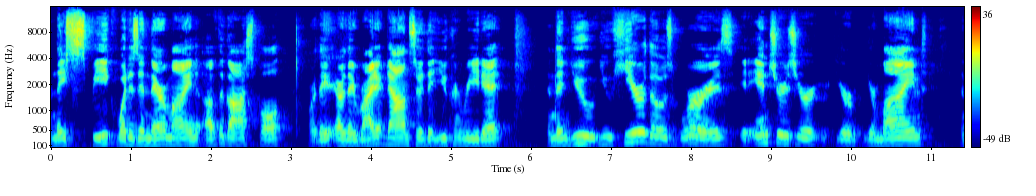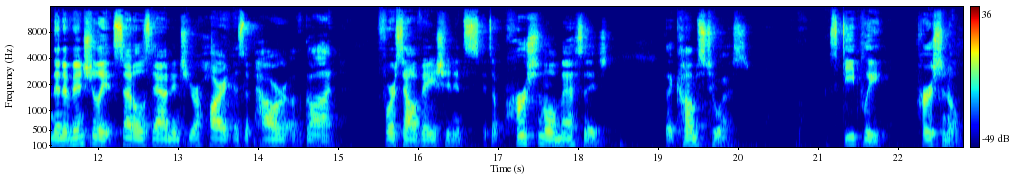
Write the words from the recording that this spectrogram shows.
and they speak what is in their mind of the gospel, or they or they write it down so that you can read it. And then you you hear those words, it enters your your your mind, and then eventually it settles down into your heart as the power of God for salvation. It's it's a personal message that comes to us. It's deeply personal.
